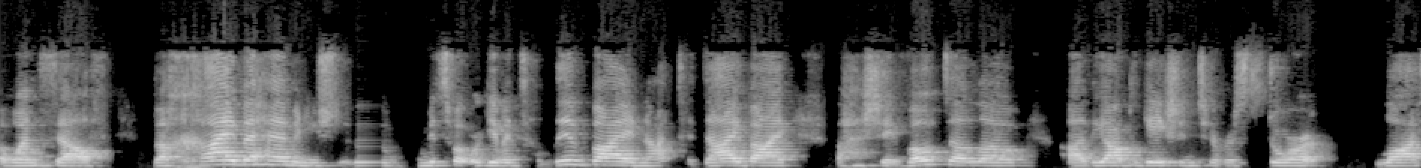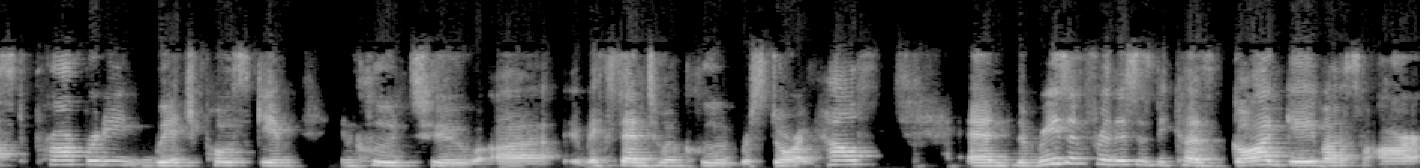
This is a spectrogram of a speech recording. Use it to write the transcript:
oneself. V'chai behem, and you should, the mitzvot we're given to live by and not to die by. V'hashevota lo, uh, the obligation to restore lost property, which poskim include to uh, extend to include restoring health. And the reason for this is because God gave us our,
